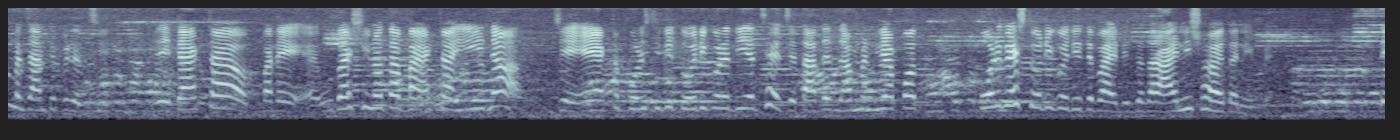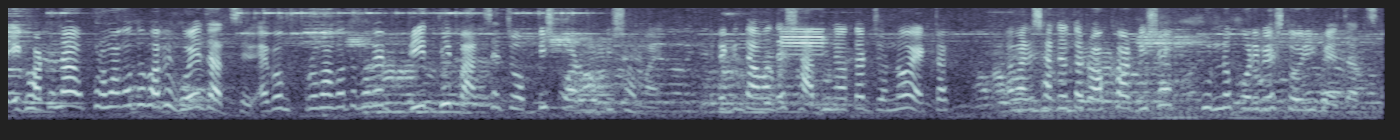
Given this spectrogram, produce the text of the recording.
আমরা জানতে পেরেছি। এটা একটা মানে উদাসীনতা বা একটা ই না, যে একটা পরিস্থিতি তৈরি করে দিয়েছে, যে তাদের আমরা নিরাপদ পরিবেশ তৈরি করে দিতে পারি, যে তারা আইনি সহায়তা নেবে। তো এই ঘটনা ক্রমাগতভাবে হয়ে যাচ্ছে এবং ক্রমাগতভাবে বৃদ্ধি পাচ্ছে চব্বিশ পরবর্তী সময়। এটা কিন্তু আমাদের স্বাধীনতার জন্য একটা, আমাদের স্বাধীনতা রক্ষার বিষয়ে পূর্ণ পরিবেশ তৈরি হয়ে যাচ্ছে।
